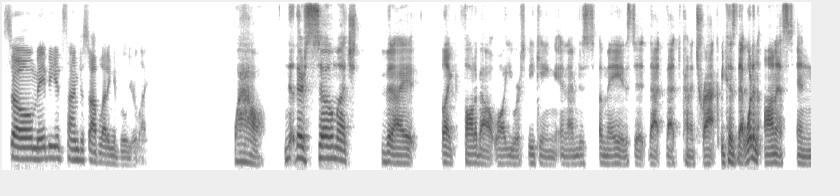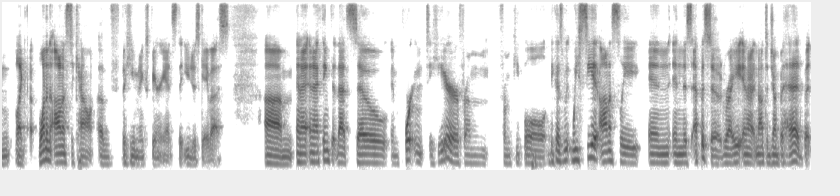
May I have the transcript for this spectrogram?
so maybe it's time to stop letting it rule your life. wow no, there's so much that i like thought about while you were speaking and i'm just amazed at that that kind of track because that what an honest and like what an honest account of the human experience that you just gave us um and i and i think that that's so important to hear from from people because we, we see it honestly in in this episode right and I, not to jump ahead but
